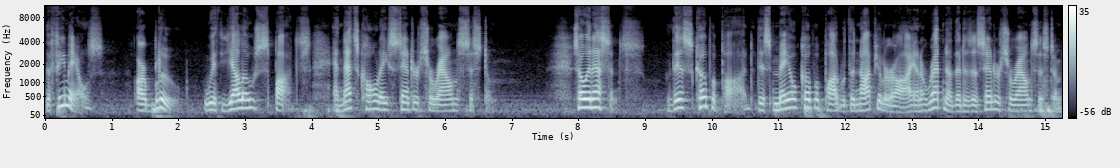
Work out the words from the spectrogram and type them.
The females are blue with yellow spots, and that's called a center surround system. So, in essence, this copepod, this male copepod with the naupliar eye and a retina that is a center surround system,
